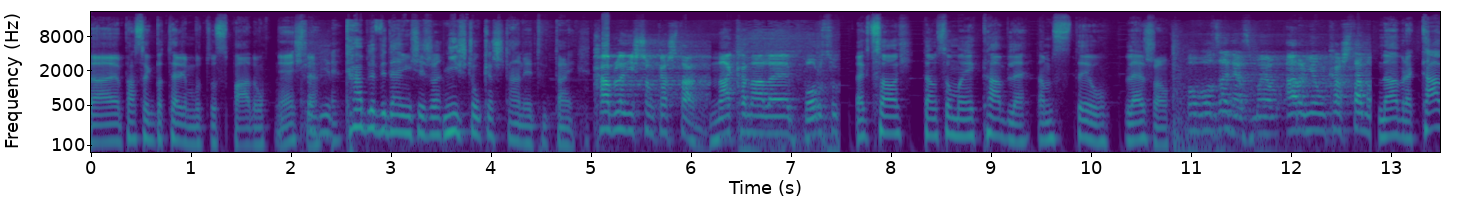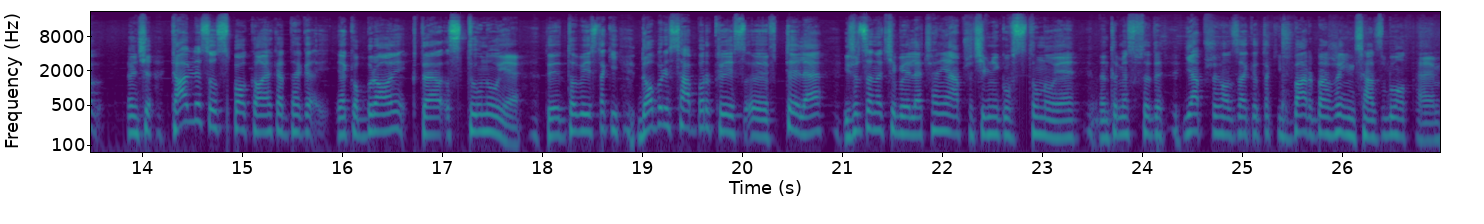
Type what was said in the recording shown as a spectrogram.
e, pasek baterii mu tu spadł. Nieźle. Kable wydaje mi się, że niszczą kasztany tutaj. Kable niszczą kasztany. Na kanale Borsu Jak coś, tam są moje kable, tam z tyłu leżą. powodzenia z moją armią kasztanów. Dobra, kab... Znaczy, kable są spoko jako, taka, jako broń, która stunuje. To, jest taki dobry support, który jest e, w tyle i rzuca na ciebie leczenie, a przeciwników stunuje. Natomiast wtedy ja przychodzę jako taki barbarzyńca z młotem,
